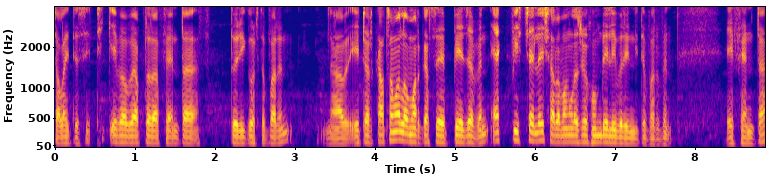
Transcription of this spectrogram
চালাইতেছি, ঠিক এভাবে আপনারা ফ্যানটা তৈরি করতে পারেন। আর এটার কাঁচামাল আমার কাছে পেয়ে যাবেন। এক পিস চাইলে সারা বাংলাদেশে হোম ডেলিভারি নিতে পারবেন এই ফ্যানটা।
